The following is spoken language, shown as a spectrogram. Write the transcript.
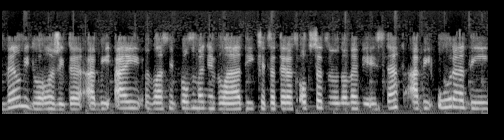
veľmi dôležité, aby aj vlastne po vlády, keď sa teraz obsadzujú nové miesta, aby úrady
